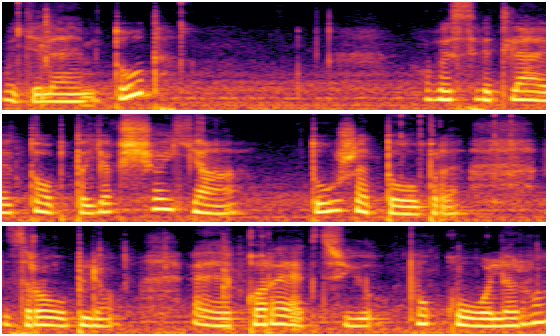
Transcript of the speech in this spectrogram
виділяємо тут, висвітляю. Тобто, якщо я дуже добре зроблю е, корекцію по кольору,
